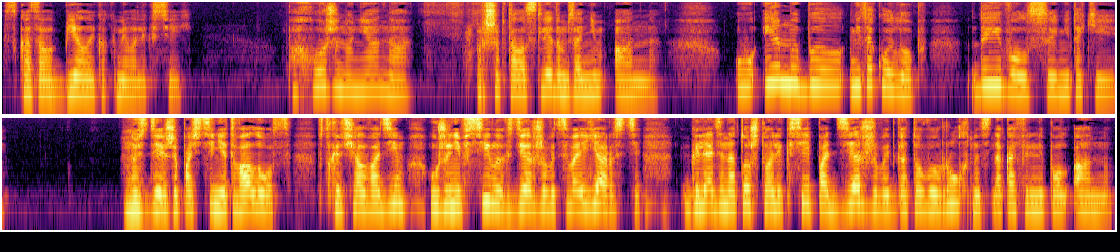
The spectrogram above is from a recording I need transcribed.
сказал белый, как мел Алексей. «Похоже, но не она», — прошептала следом за ним Анна. «У Эммы был не такой лоб, да и волосы не такие». «Но здесь же почти нет волос!» — вскричал Вадим, уже не в силах сдерживать своей ярости, глядя на то, что Алексей поддерживает, готовую рухнуть на кафельный пол Анну.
